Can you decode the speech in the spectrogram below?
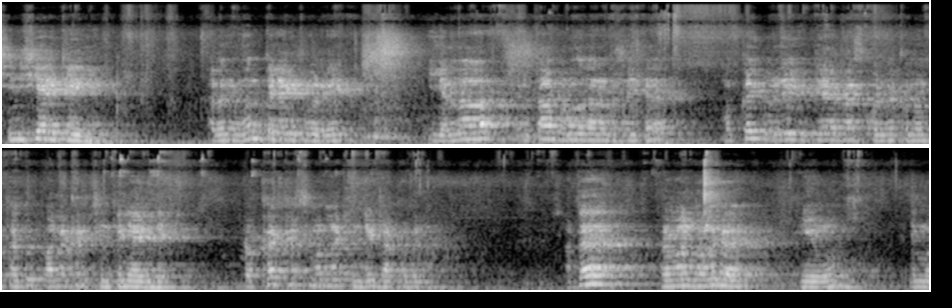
ಸಿನ್ಸಿಯಾರಿಟಿ ಇರಲಿ. ಅದನ್ನು ಒಂದು ತಲೆಯಾಗಿಟ್ಕೊಳ್ರಿ ಈ ಈಗೆಲ್ಲ ಎಂಥ ಬರುವುದನ್ನು ಸಹಿತ ಮಕ್ಕಳಿಗೆ ಒಳ್ಳೆಯ ವಿದ್ಯಾಭ್ಯಾಸ ಕೊಡಬೇಕು ಅನ್ನುವಂಥದ್ದು ಪಾಲಕರ ಚಿಂತನೆ ಆಗಿದೆ ರೊಕ್ಕ ಖರ್ಚು ಮಾಡ್ಲಾಕ ಹಿಂದೇಟ್ ಹಾಕೋದಿಲ್ಲ ಅದ ಪ್ರಮಾಣದೊಳಗೆ ನೀವು ನಿಮ್ಮ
